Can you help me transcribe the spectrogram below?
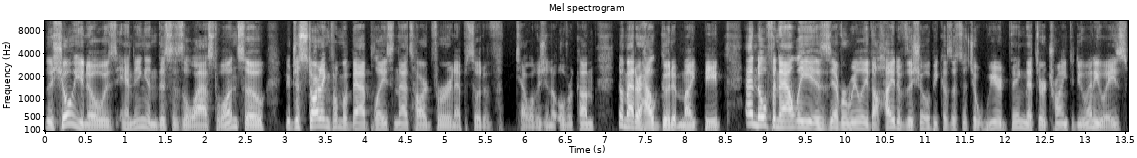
the show you know is ending and this is the last one. So you're just starting from a bad place, and that's hard for an episode of television to overcome, no matter how good it might be. And no finale is ever really the height of the show because it's such a weird thing that they're trying to do anyways.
